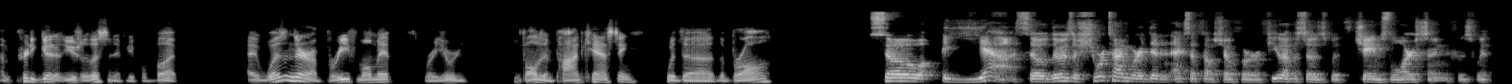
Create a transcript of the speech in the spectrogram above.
I'm pretty good at usually listening to people, but wasn't there a brief moment where you were involved in podcasting with the the brawl? So yeah, so there was a short time where I did an XFL show for a few episodes with James Larson, who's with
